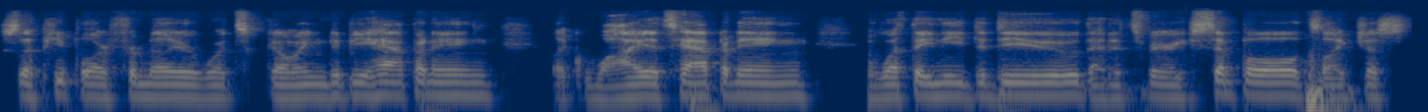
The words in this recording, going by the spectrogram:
so that people are familiar what's going to be happening like why it's happening what they need to do that it's very simple it's like just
